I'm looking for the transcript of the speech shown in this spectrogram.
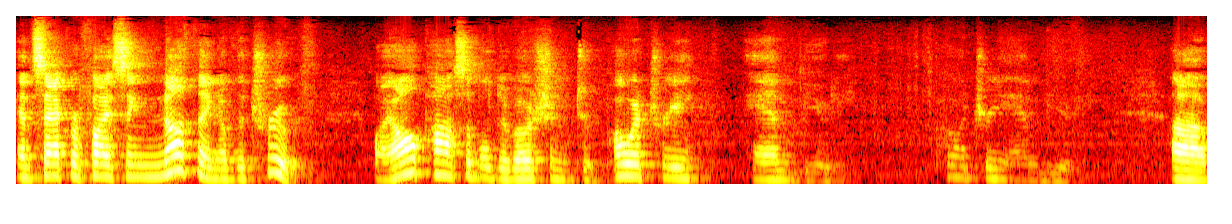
and sacrificing nothing of the truth by all possible devotion to poetry and beauty. Poetry and beauty. Uh,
